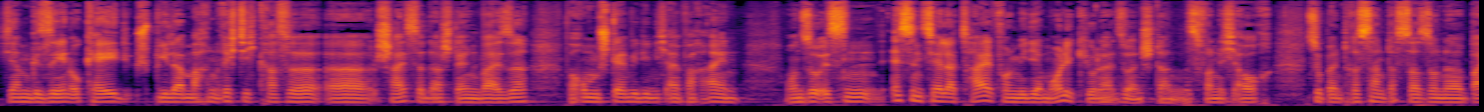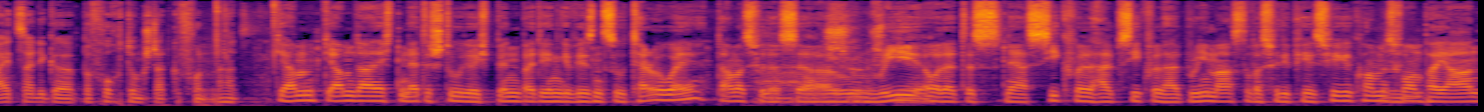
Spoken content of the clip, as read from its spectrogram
Sie haben gesehen, okay, die Spieler machen richtig krasse äh, Scheiße da stellenweise, warum stellen wir die nicht einfach ein? Und so ist ein essentieller Teil von Media Molecule halt so entstanden. Das fand ich auch super interessant, dass da so eine beidseitige Befruchtung stattgefunden hat. Die haben, die haben da echt ein nettes Studio. Ich bin bei denen gewesen zu Tearaway, damals für das äh, Re oder das naja, Sequel, halb Sequel, halb Remaster, was für die PS4 gekommen ist vor ein paar Jahren.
